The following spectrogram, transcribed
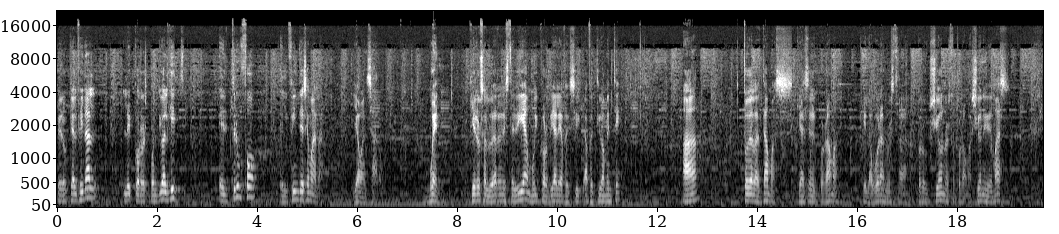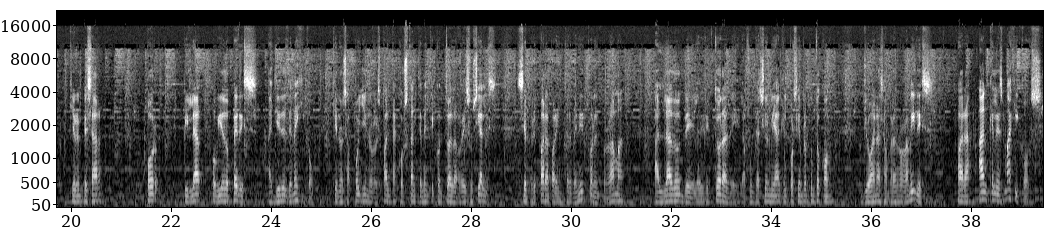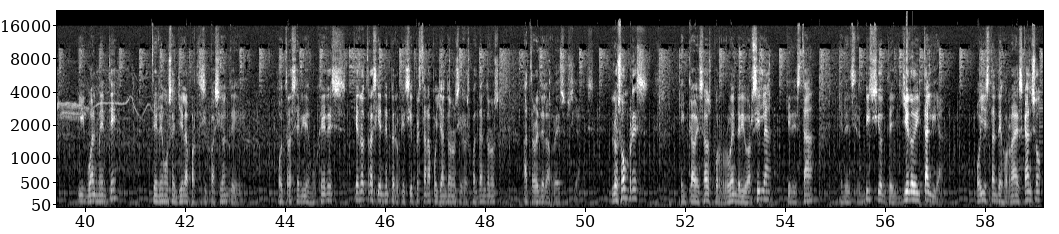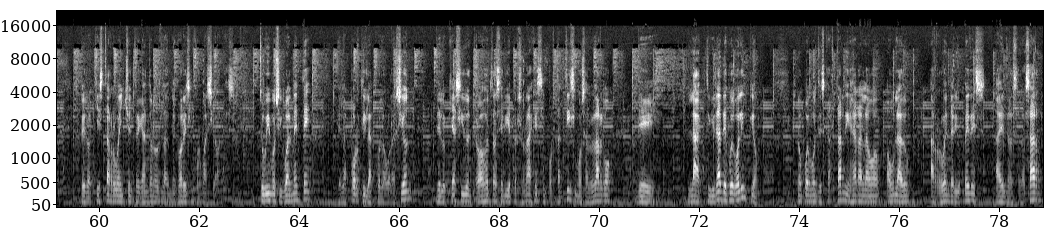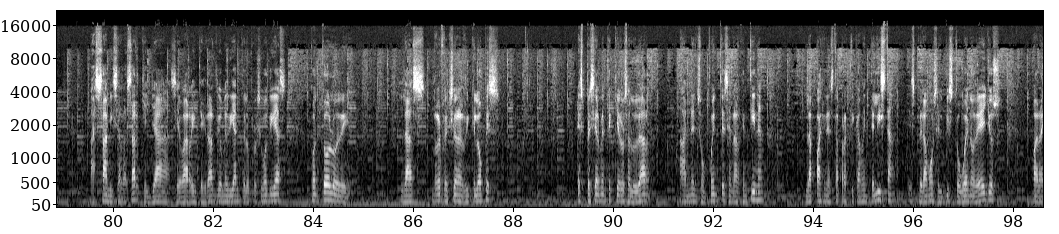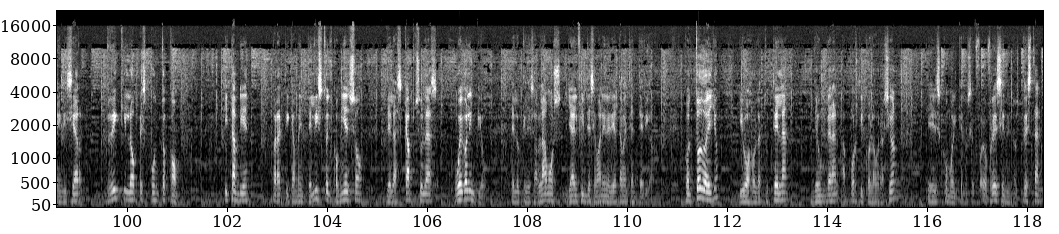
pero que al final le correspondió al Hit el triunfo el fin de semana y avanzaron. Bueno, quiero saludar en este día muy cordial y afectivamente a todas las damas que hacen el programa, que elaboran nuestra producción, nuestra programación y demás. Quiero empezar por Pilar Oviedo Pérez, allí desde México, que nos apoya y nos respalda constantemente con todas las redes sociales. Se prepara para intervenir con el programa al lado de la directora de la Fundación miangelporsiempre.com Joana Zambrano Ramírez, para Ángeles Mágicos. Igualmente, tenemos allí la participación de otra serie de mujeres que no trascienden, pero que siempre están apoyándonos y respaldándonos a través de las redes sociales. Los hombres, encabezados por Rubén de Arcila, quien está en el servicio del Giro de Italia. Hoy están de jornada de descanso, pero aquí está Rubencho entregándonos las mejores informaciones. Tuvimos igualmente el aporte y la colaboración de lo que ha sido el trabajo de otra serie de personajes importantísimos a lo largo de la actividad de Juego Limpio. No podemos descartar ni dejar a, un lado a Rubén Darío Pérez, a Edra Salazar, a Sami Salazar, quien ya se va a reintegrar Dios mediante los próximos días con todo lo de las reflexiones de Enrique López. Especialmente quiero saludar a Nelson Fuentes en Argentina, la página está prácticamente lista. Esperamos el visto bueno de ellos para iniciar rickylopez.com. Y también prácticamente listo el comienzo de las cápsulas Juego Limpio, de lo que les hablamos ya el fin de semana inmediatamente anterior. Con todo ello y bajo la tutela de un gran aporte y colaboración, que es como el que nos ofrecen y nos prestan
